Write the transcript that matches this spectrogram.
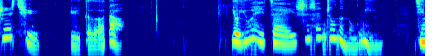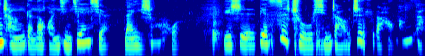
失去与得到。有一位在深山中的农民，经常感到环境艰险，难以生活，于是便四处寻找致富的好方法。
